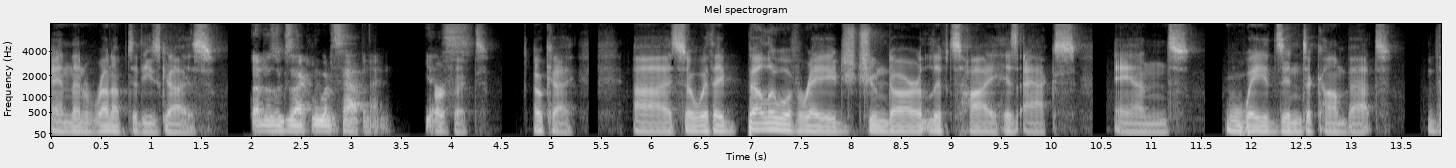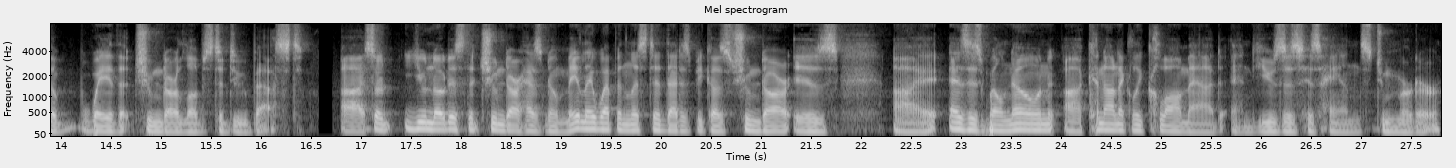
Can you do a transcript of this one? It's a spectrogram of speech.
and then run up to these guys. that is exactly what is happening. Yes. Perfect. Okay. Uh, so with a bellow of rage, Chundar lifts high his axe and wades into combat the way that Chundar loves to do best. Uh, so you notice that Chundar has no melee weapon listed. That is because Chundar is, uh, as is well known, uh, canonically claw mad and uses his hands to murder,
